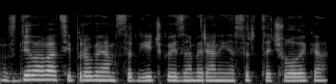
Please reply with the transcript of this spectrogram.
Vzdelávací program Srdiečko je zameraný na srdce človeka,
